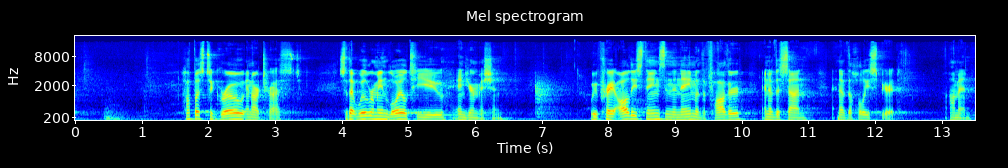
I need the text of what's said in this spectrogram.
Help us to grow in our trust so that we'll remain loyal to you and your mission. We pray all these things in the name of the Father, and of the Son, and of the Holy Spirit. Amen.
